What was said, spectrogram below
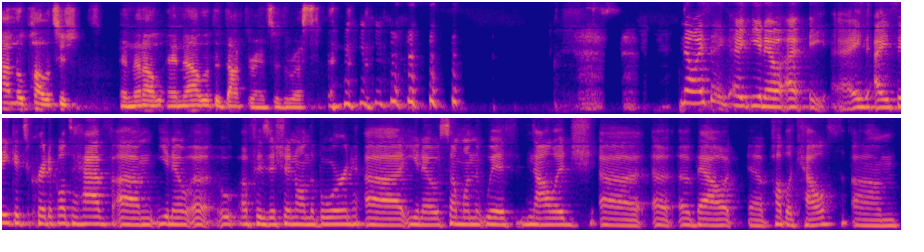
Not no politicians. and then I'll and I'll let the doctor answer the rest. No, I think you know. I, I, I think it's critical to have um, you know a, a, physician on the board. Uh, you know, someone with knowledge uh, about uh, public health. Um,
